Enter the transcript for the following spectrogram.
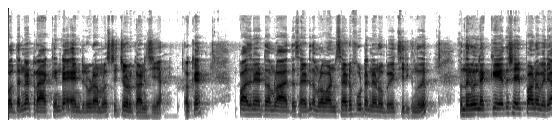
പോലെ തന്നെ ട്രാക്കിന്റെ എൻഡിലൂടെ നമ്മൾ സ്റ്റിച്ച് കൊടുക്കുകയാണ് ചെയ്യുക. ഓക്കെ അപ്പോൾ അതിനായിട്ട് നമ്മൾ ആദ്യത്തെ സൈഡ് നമ്മൾ വൺ സൈഡ് ഫൂട്ട് തന്നെയാണ് ഉപയോഗിച്ചിരിക്കുന്നത്. അപ്പോൾ നിങ്ങൾ നെക്ക് ഏത് ഷേപ്പാണ് വരിക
